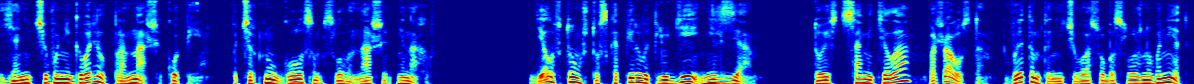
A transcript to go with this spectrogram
Я ничего не говорил про наши копии, подчеркнул голосом слово «наши» Нинахов. Дело в том, что скопировать людей нельзя. То есть сами тела, пожалуйста, в этом-то ничего особо сложного нет.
